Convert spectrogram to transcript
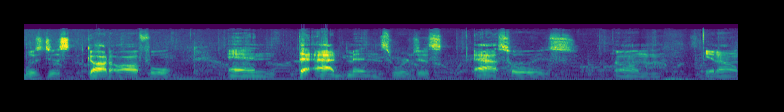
was just god awful. And the admins were just assholes. Um, you know,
